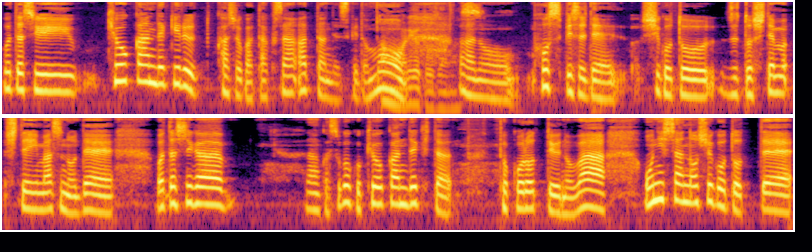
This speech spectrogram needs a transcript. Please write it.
私、共感できる箇所がたくさんあったんですけどあも、ありがとうございます。あの、ホスピスで仕事をずっとしてま、していますので、私が、なんかすごく共感できたところっていうのは、大西さんのお仕事って、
